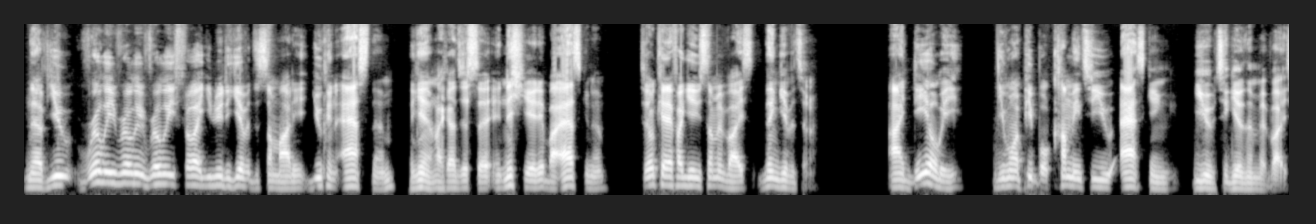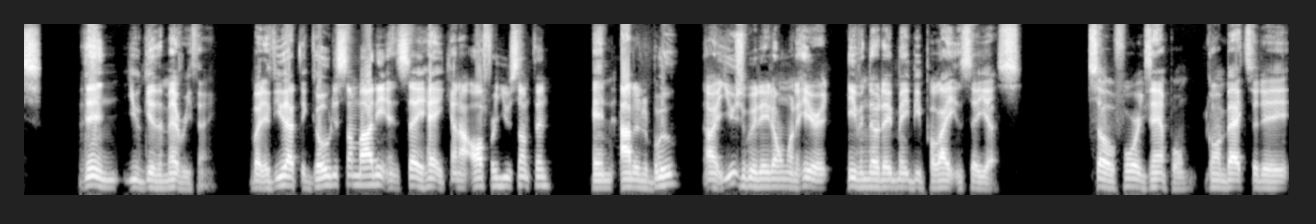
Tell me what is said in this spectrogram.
Now, if you really, really, really feel like you need to give it to somebody, you can ask them. Again, like I just said, initiate it by asking them. It's okay if I give you some advice, then give it to them. Ideally, you want people coming to you asking you to give them advice. Then you give them everything. But if you have to go to somebody and say, hey, can I offer you something? And out of the blue, all right, usually they don't want to hear it, even though they may be polite and say yes. So, for example, going back to the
